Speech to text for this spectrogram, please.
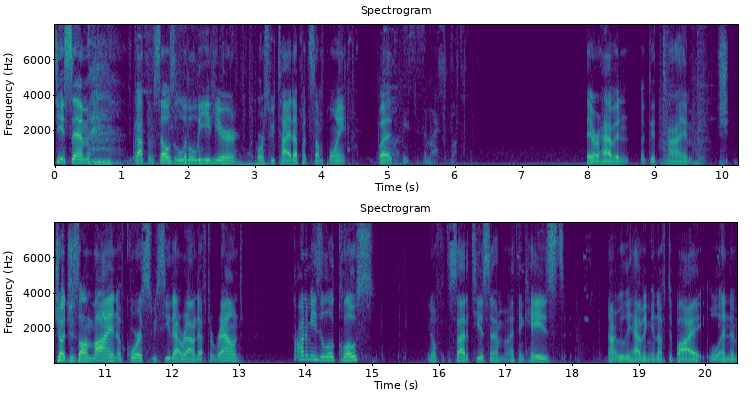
TSM have got themselves a little lead here. Of course, we tied up at some point, but oh, This is a nice spot. They are having a good time. Sh- Judges online, of course, we see that round after round. economy is a little close. You know, for the side of TSM, I think Hazed not really having enough to buy will end up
